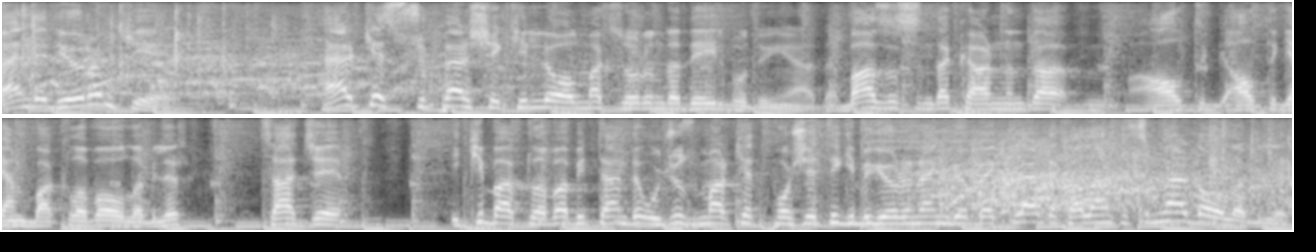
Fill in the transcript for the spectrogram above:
Ben de diyorum ki herkes süper şekilli olmak zorunda değil bu dünyada. Bazısında karnında altı, altıgen baklava olabilir. Sadece iki baklava bir tane de ucuz market poşeti gibi görünen göbekler de kalan kısımlar da olabilir.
